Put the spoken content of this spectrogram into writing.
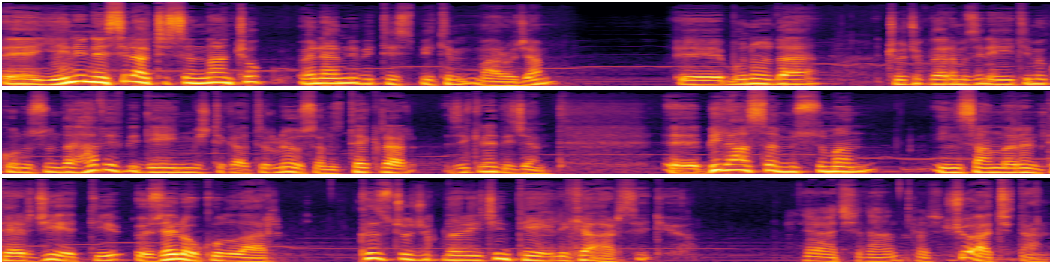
e, yeni nesil açısından çok önemli bir tespitim var hocam. Ee, bunu da çocuklarımızın eğitimi konusunda hafif bir değinmiştik hatırlıyorsanız tekrar zikredeceğim. Ee, bilhassa Müslüman insanların tercih ettiği özel okullar kız çocukları için tehlike arz ediyor. Ne açıdan? Şu açıdan.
